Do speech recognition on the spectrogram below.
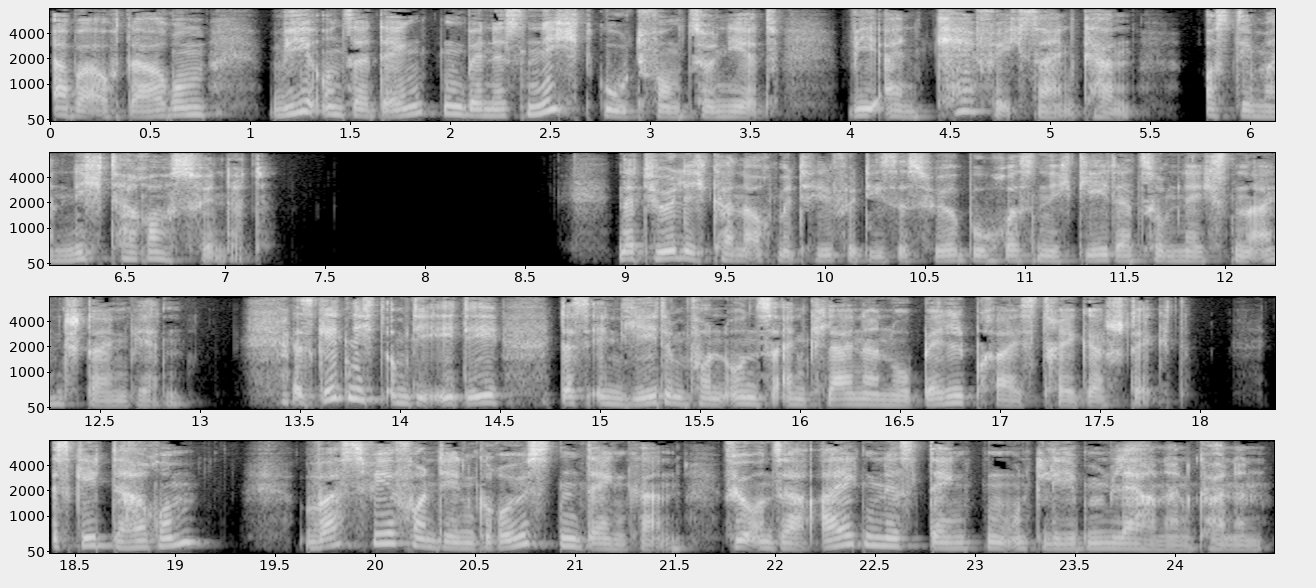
Aber auch darum, wie unser Denken, wenn es nicht gut funktioniert, wie ein Käfig sein kann, aus dem man nicht herausfindet. Natürlich kann auch mit Hilfe dieses Hörbuches nicht jeder zum nächsten Einstein werden. Es geht nicht um die Idee, dass in jedem von uns ein kleiner Nobelpreisträger steckt. Es geht darum, was wir von den größten Denkern für unser eigenes Denken und Leben lernen können.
